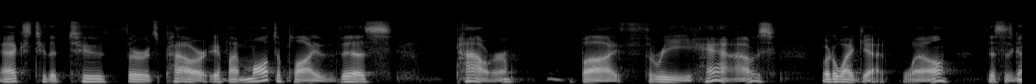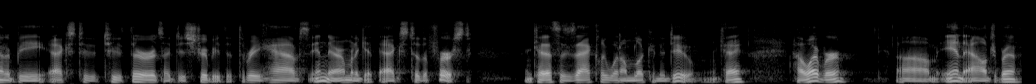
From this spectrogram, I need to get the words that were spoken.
x to the 2 thirds power, if I multiply this power by 3 halves, what do I get? Well, this is going to be x to the 2 thirds. I distribute the 3 halves in there. I'm going to get x to the first. Okay, that's exactly what I'm looking to do. Okay, however, um, in algebra,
